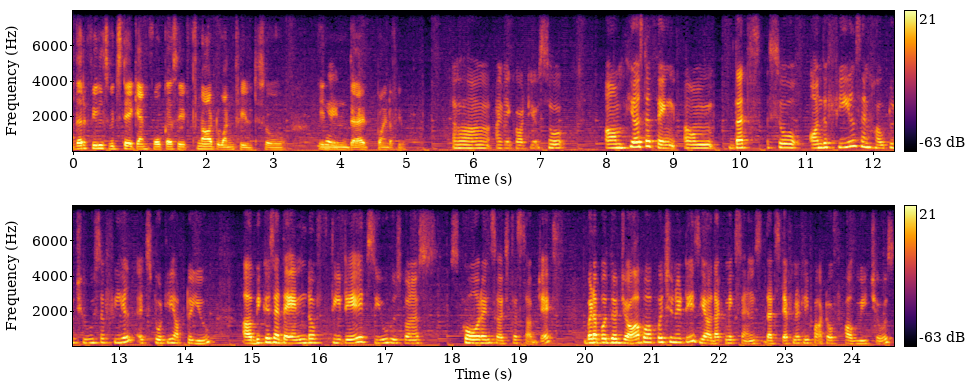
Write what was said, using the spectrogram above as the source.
other fields which they can focus if not one field so in Right. that point of view Uh, I got you. So, um, here's the thing. Um, that's so on the fields and how to choose a field. It's totally up to you, uh, because at the end of the day, it's you who's gonna s- score and search the subjects. But about the job opportunities, yeah, that makes sense. That's definitely part of how we chose.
